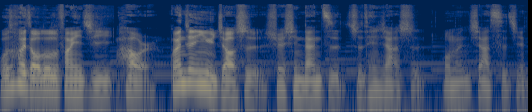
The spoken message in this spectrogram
我是会走路的翻译机浩尔，关键英语教室，学新单字，知天下事。我们下次见。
